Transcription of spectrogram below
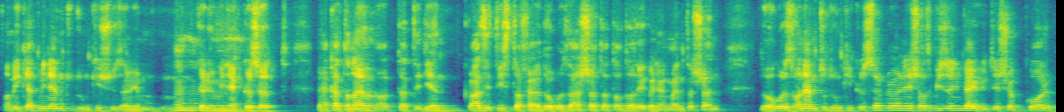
amiket mi nem tudunk kisüzemi uh-huh. körülmények között, meg hát a nagyon, tehát egy ilyen kvázi tiszta feldolgozásra, tehát adalékanyagmentesen dolgozva nem tudunk kiküszöbölni, és az bizony beüt, és akkor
